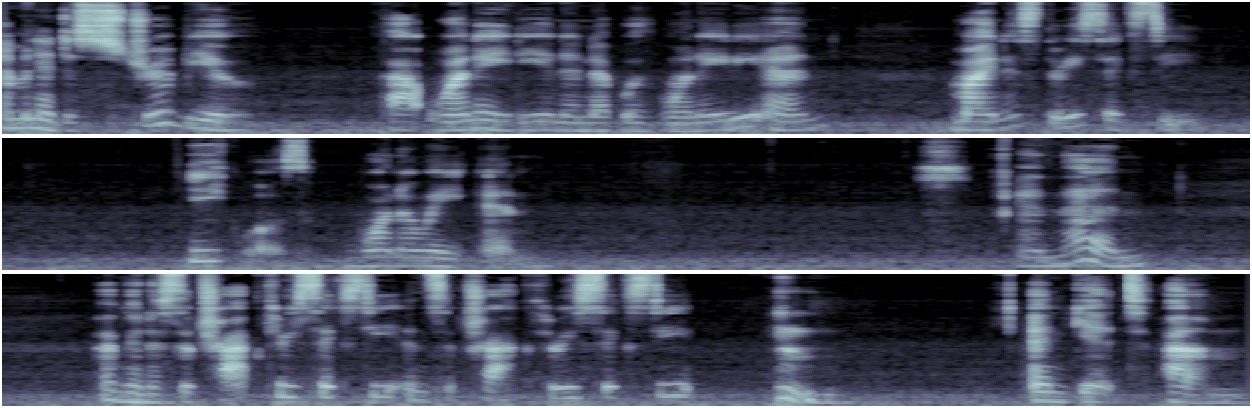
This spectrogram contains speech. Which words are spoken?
I'm going to distribute that 180 and end up with 180n minus 360 equals 108n. And then I'm going to subtract 360 and subtract 360 and get um,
